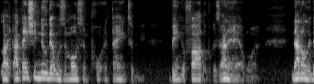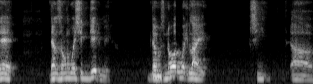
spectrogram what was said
like I think she knew that was the most important thing to me, being a father because I didn't have one. Not only that, that was the only way she could get to me. There was no other way. Like she, uh,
